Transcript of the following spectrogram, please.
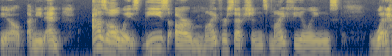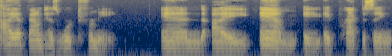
you know I mean and as always these are my perceptions my feelings. What I have found has worked for me. And I am a, a practicing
